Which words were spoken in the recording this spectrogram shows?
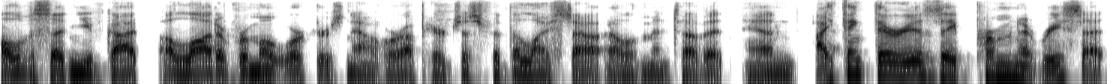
all of a sudden, you've got a lot of remote workers now who are up here just for the lifestyle element of it. And I think there is a permanent reset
